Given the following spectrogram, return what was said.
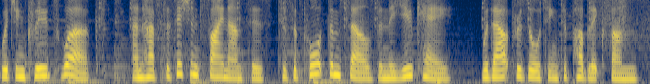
which includes work, and have sufficient finances to support themselves in the UK, without resorting to public funds.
